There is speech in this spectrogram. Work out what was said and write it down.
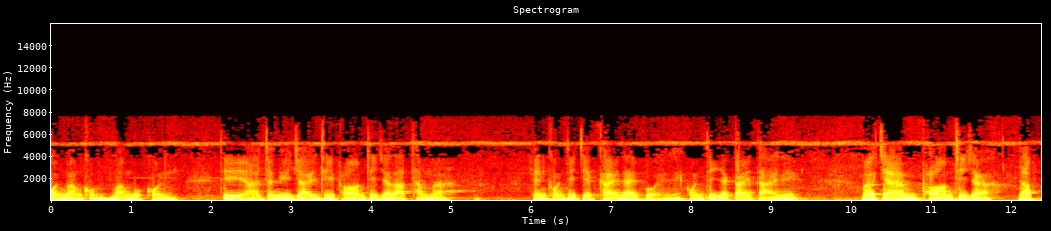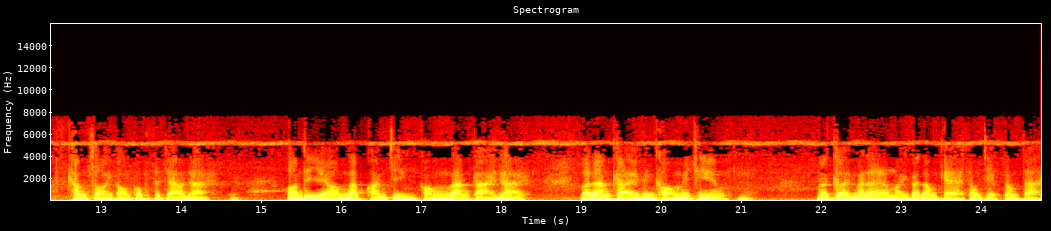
คลบางบางบุคคล ที่อาจจะมีใจที่พร้อมที่จะรับธรรมะ เช่นคนที่เจ็บไข้ได้ป่วย คนที่จะใกล้ตายนี้ มักจะพร้อมที่จะรับคำสอนของพระพุทธเจ้าได้ พร้อมที่จะยอมรับความจริงของร่างกายได้ ว่าร่างกายเป็นของไม่เที่ยง เมื่อเกิดมาแล้วมันก็ต้องแก่ต้องเจ็บต้องตาย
